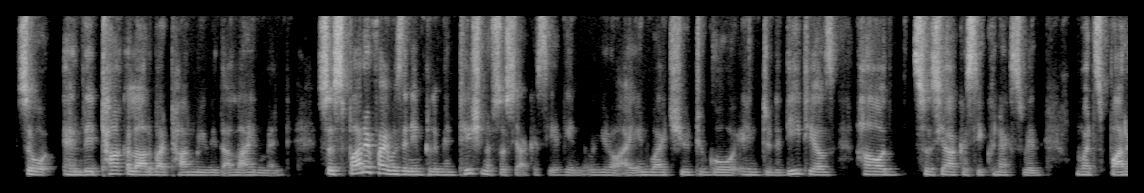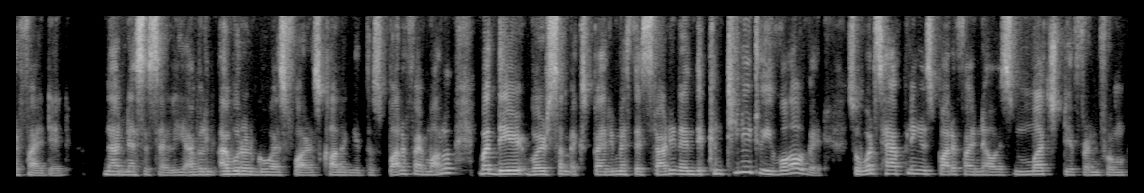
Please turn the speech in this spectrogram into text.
So, and they talk a lot about autonomy with alignment. So Spotify was an implementation of sociocracy. Again, you know, I invite you to go into the details how sociocracy connects with what Spotify did. Not necessarily, I will I wouldn't go as far as calling it the Spotify model, but there were some experiments that started and they continue to evolve it. So what's happening in Spotify now is much different from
